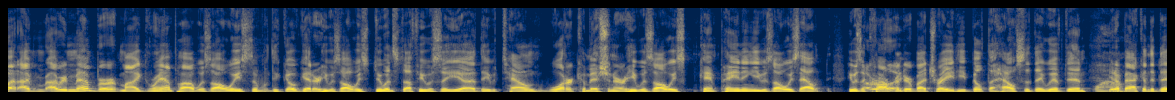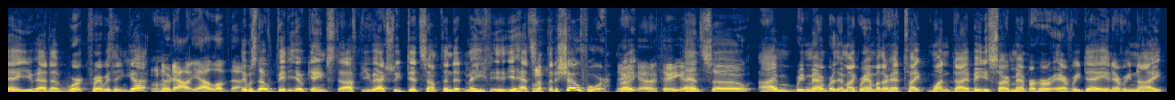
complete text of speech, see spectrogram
but I, I remember my grandpa was always the, the go-getter. He was always doing stuff. He was the uh, the town water commissioner. He was always campaigning. He was always out. He was a Oh, really? carpenter by trade. He built the house that they lived in. You know, back in the day, you had to work for everything you got. No doubt. Yeah, I love that. There was no video game stuff. You actually did something that made you had something to show for. There you right? go, there you go. And so I remember that my grandmother had type one diabetes, so I remember her every day and every night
